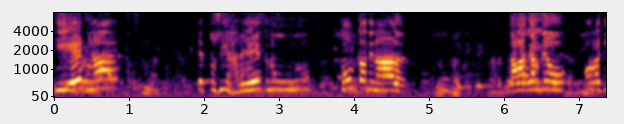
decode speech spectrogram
ਕੀ ਇਹ ਗੁਨਾਹ ਹੈ? ਕਿ ਤੁਸੀਂ ਹਰੇਕ ਨੂੰ ਤੋਮਤਾ ਦੇ ਨਾਲ ਕਾਲਾ ਕਰਦੇ ਹੋ ਔਰ ਅੱਜ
